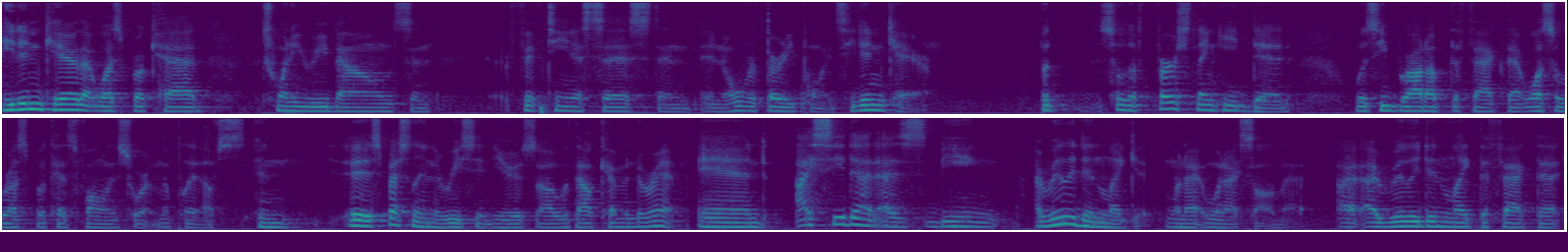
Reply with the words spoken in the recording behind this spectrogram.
He didn't care that Westbrook had 20 rebounds and 15 assists and, and over 30 points. He didn't care. But so the first thing he did was he brought up the fact that Russell Westbrook has fallen short in the playoffs, in especially in the recent years uh, without Kevin Durant. And I see that as being I really didn't like it when I when I saw that. I, I really didn't like the fact that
